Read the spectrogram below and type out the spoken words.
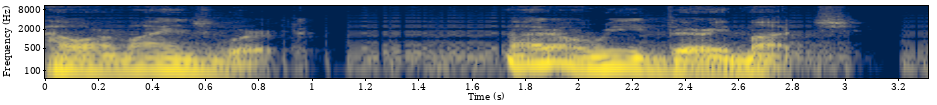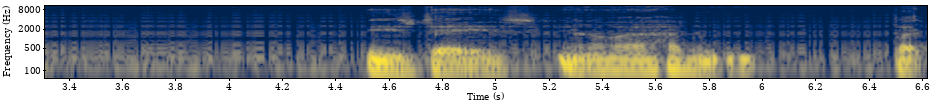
how our minds work. I don't read very much these days. You know, I haven't, but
